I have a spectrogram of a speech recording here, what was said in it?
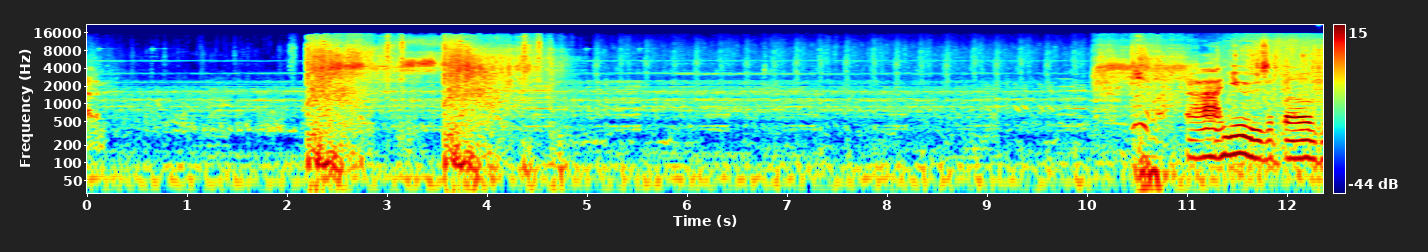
Got him. Ah, was above.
